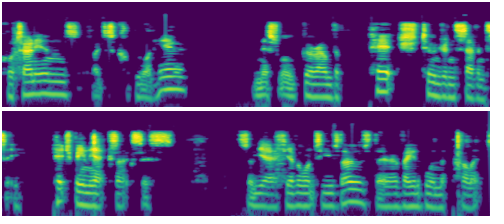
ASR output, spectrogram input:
quaternions. If I just copy one here, and this will go around the pitch 270. Pitch being the x-axis. So yeah, if you ever want to use those, they're available in the palette.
